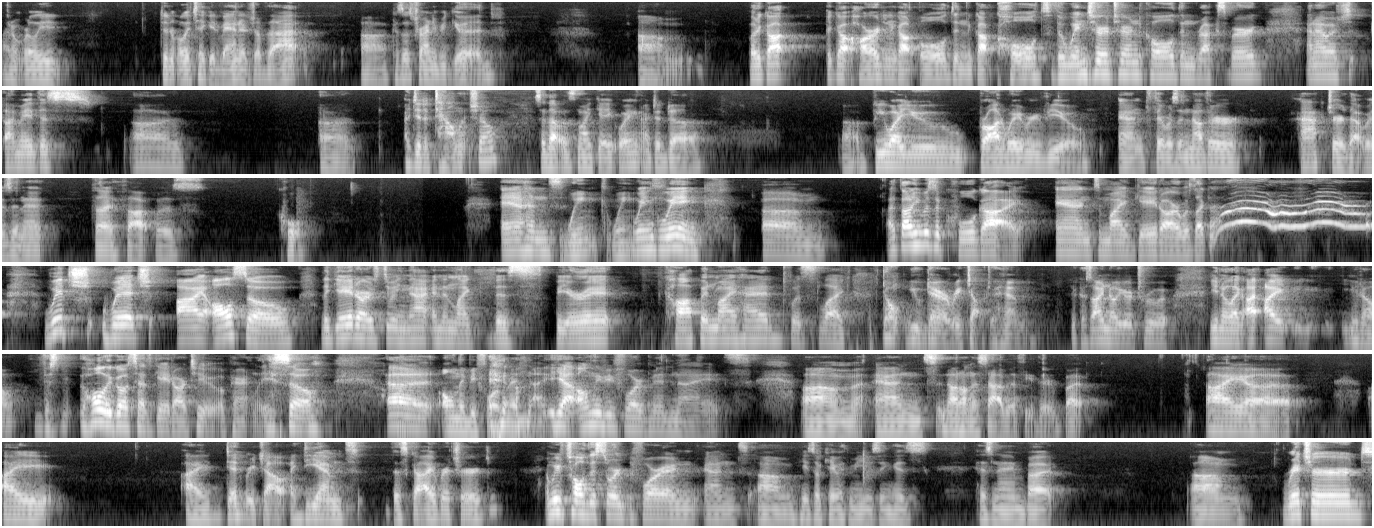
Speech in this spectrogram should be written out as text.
I don't really didn't really take advantage of that because uh, I was trying to be good. Um, but it got it got hard and it got old and it got cold. The winter turned cold in Rexburg, and I was I made this. Uh, uh, I did a talent show, so that was my gateway. I did a, a BYU Broadway revue, and there was another actor that was in it that I thought was cool. And wink, wink, wink, wink. Um, I thought he was a cool guy, and my gaydar was like, which which I also the gaydar is doing that, and then like this spirit cop in my head was like, don't you dare reach out to him because I know you're true. You know, like I, I you know, this the Holy Ghost has gaydar too, apparently. So. Uh, only before midnight. yeah, only before midnight, um, and not on the Sabbath either. But I uh, I I did reach out. I DM'd this guy Richard, and we've told this story before, and and um, he's okay with me using his his name, but um, Richard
